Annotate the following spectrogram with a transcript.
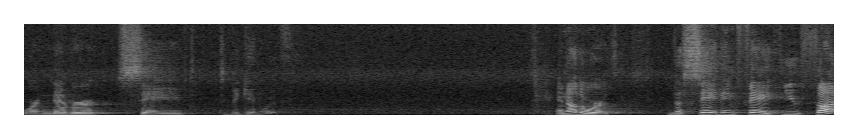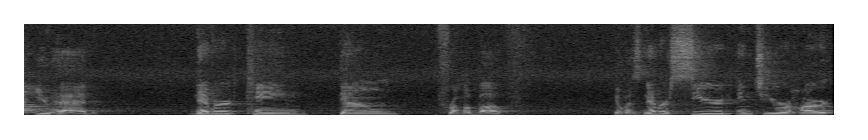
were never saved to begin with. In other words, the saving faith you thought you had never came down from above. It was never seared into your heart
